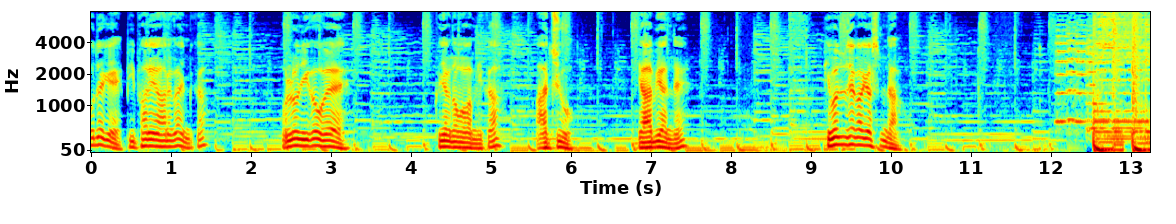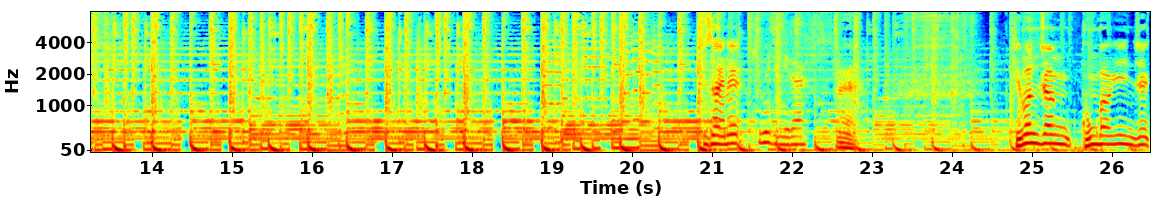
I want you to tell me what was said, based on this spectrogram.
호되게 비판해야 하는 거 아닙니까? 언론 이거 왜 그냥 넘어갑니까? 아주 야비한데. 김원준 생각이었습니다. 시사인의 김은지입니다. 네. 김 원장 공방이 이제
